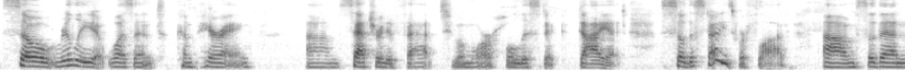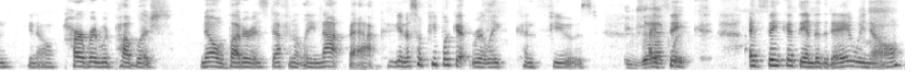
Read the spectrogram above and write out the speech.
So, really, it wasn't comparing um, saturated fat to a more holistic diet. So, the studies were flawed. Um, so, then, you know, Harvard would publish, no, butter is definitely not back. You know, so people get really confused. Exactly. I think I think at the end of the day, we know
